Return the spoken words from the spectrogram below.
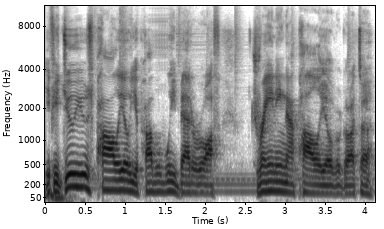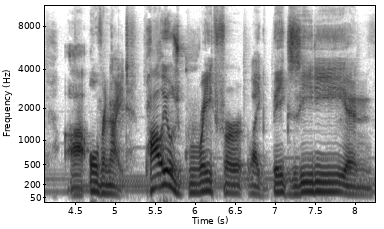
If you do use Polly-O, you're probably better off draining that Polly-O Ricotta uh, overnight. Polly-O is great for like baked ziti and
